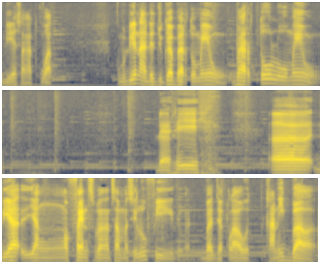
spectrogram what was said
dia sangat kuat. Kemudian ada juga Bartomeu Bartolomeo dari uh, dia yang ngefans banget sama si Luffy gitu kan bajak laut kanibal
